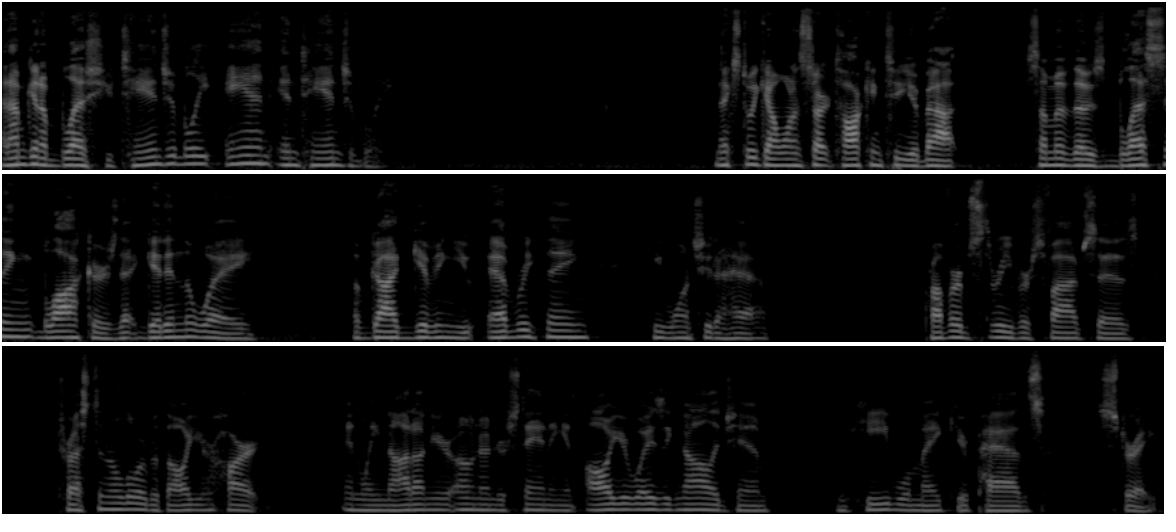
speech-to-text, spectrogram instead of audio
and I'm going to bless you tangibly and intangibly. Next week, I want to start talking to you about some of those blessing blockers that get in the way of God giving you everything He wants you to have. Proverbs 3, verse 5 says, Trust in the Lord with all your heart and lean not on your own understanding. In all your ways acknowledge Him, and He will make your paths straight.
